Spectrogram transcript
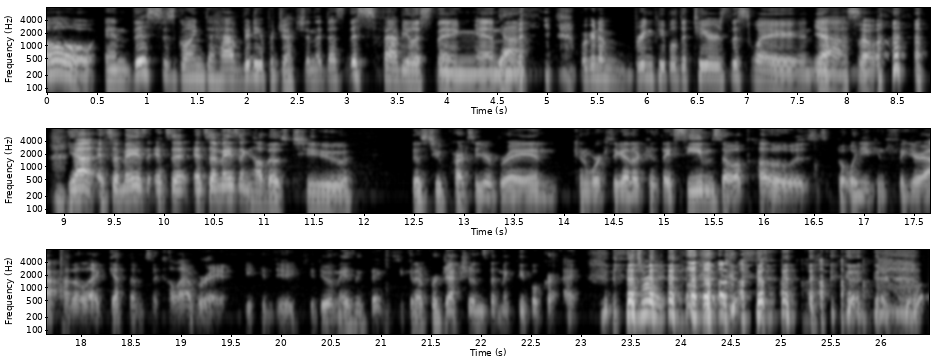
oh, and this is going to have video projection that does this fabulous thing, and yeah. we're going to bring people people to tears this way and yeah so yeah it's amazing it's a, it's amazing how those two those two parts of your brain can work together because they seem so opposed but when you can figure out how to like get them to collaborate you can do you can do amazing things. You can have projections that make people cry. That's right.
